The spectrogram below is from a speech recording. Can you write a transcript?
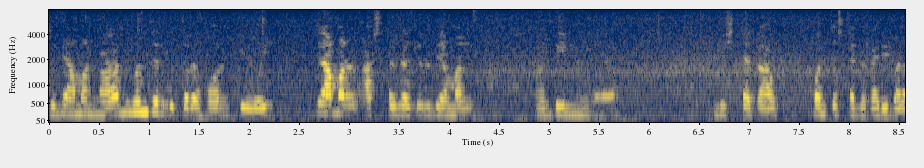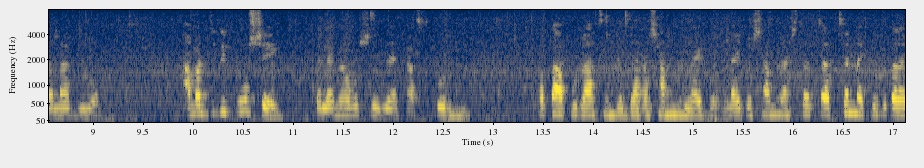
যদি আমার নারায়ণগঞ্জের ভিতরে হন কেউই, যে আমার আসতে যাইতে যদি আমার দিন বিশ টাকা, পঞ্চাশ টাকা গাড়ি ভাড়া লাগল, আমার যদি পোষে তাহলে আমি অবশ্যই যে কাজ করব। কত আপুরা আছেন যে যারা সামনে লাইভ লাইভের সামনে আসতে চাচ্ছেন না, কিন্তু তারা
